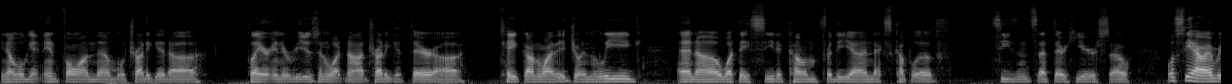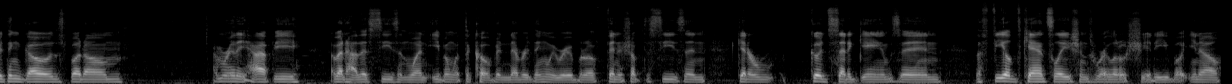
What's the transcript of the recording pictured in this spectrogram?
you know, we'll get info on them. We'll try to get uh, player interviews and whatnot. Try to get their uh, take on why they joined the league and uh, what they see to come for the uh, next couple of seasons that they're here. So we'll see how everything goes. But um, I'm really happy about how this season went, even with the COVID and everything. We were able to finish up the season, get a good set of games in. The field cancellations were a little shitty, but you know,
